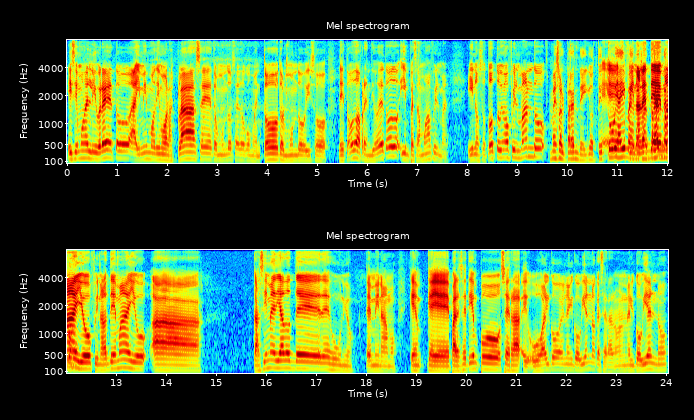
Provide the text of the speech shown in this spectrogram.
Hicimos el libreto, ahí mismo dimos las clases, todo el mundo se documentó, todo el mundo hizo de todo, aprendió de todo y empezamos a filmar. Y nosotros estuvimos filmando Me sorprende. Yo estoy- eh, estuve ahí, me finales de porque- mayo, finales de mayo a casi mediados de, de junio terminamos. Que, que para ese tiempo cerra- eh, hubo algo en el gobierno que cerraron el gobierno,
